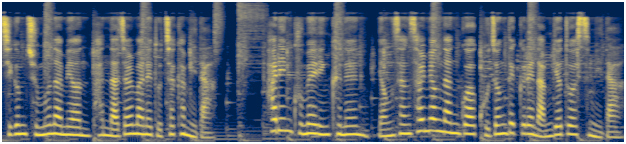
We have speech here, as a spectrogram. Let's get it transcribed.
지금 주문하면 반나절 만에 도착합니다. 할인 구매 링크는 영상 설명란과 고정 댓글에 남겨두었습니다.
